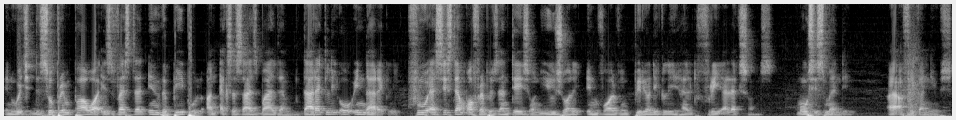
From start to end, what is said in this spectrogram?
in which the supreme power is vested in the people and exercised by them, directly or indirectly, through a system of representation usually involving periodically held free elections. Moses Mendy, iAfrican News.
